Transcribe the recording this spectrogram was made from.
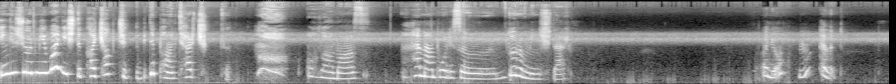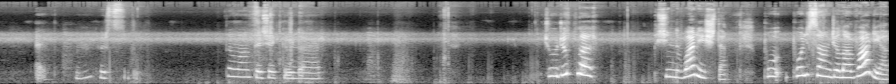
İngilizce öğretmeni var ya işte kaçak çıktı. Bir de panter çıktı. Olamaz. Hemen polis arıyorum. Durun minişler. Alo. Hı? Evet. Evet. Hı hı. Hırsız. Tamam teşekkürler. Çocuklar. Şimdi var ya işte. po- polis amcalar var ya.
